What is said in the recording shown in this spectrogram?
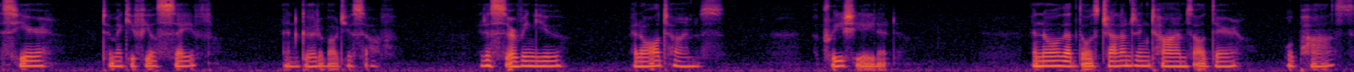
is here to make you feel safe and good about yourself. It is serving you at all times. Appreciate it. And know that those challenging times out there will pass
